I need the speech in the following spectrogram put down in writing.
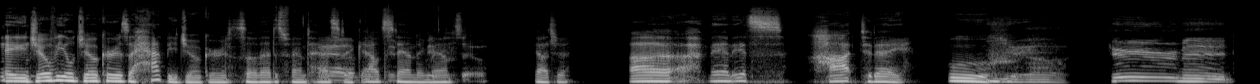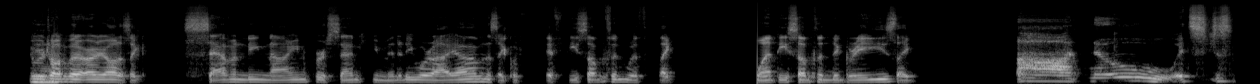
a jovial Joker is a happy Joker, so that is fantastic, yeah, outstanding, maybe, maybe man. So. Gotcha. Uh, man, it's hot today. Ooh. Yeah. Humid. We were talking about it earlier on. It's like 79% humidity where I am, and it's like 50 something with like 20 something degrees. Like, oh no, it's just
